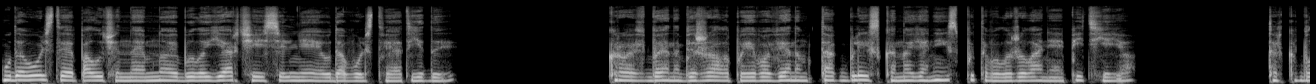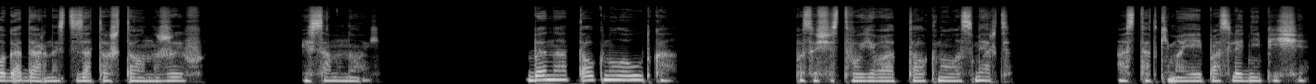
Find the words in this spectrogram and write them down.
Удовольствие, полученное мной, было ярче и сильнее удовольствия от еды. Кровь Бена бежала по его венам так близко, но я не испытывала желания пить ее. Только благодарность за то, что он жив и со мной. Бена оттолкнула утка. По существу его оттолкнула смерть. Остатки моей последней пищи.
